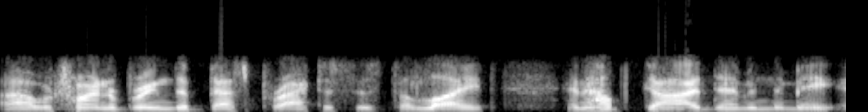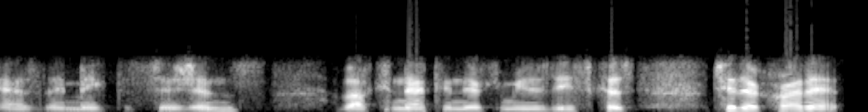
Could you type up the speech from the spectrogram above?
Uh, we're trying to bring the best practices to light and help guide them in the make, as they make decisions about connecting their communities. Because to their credit,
